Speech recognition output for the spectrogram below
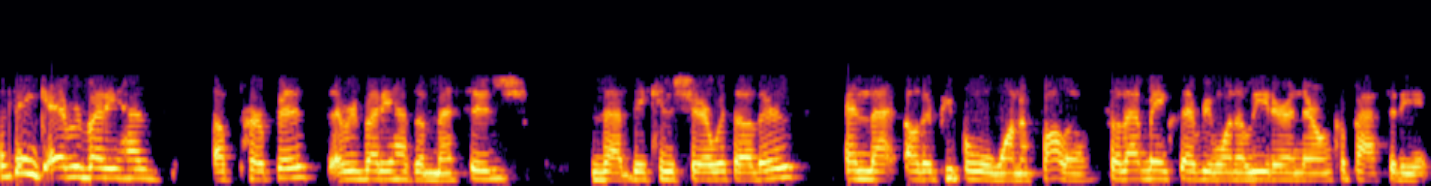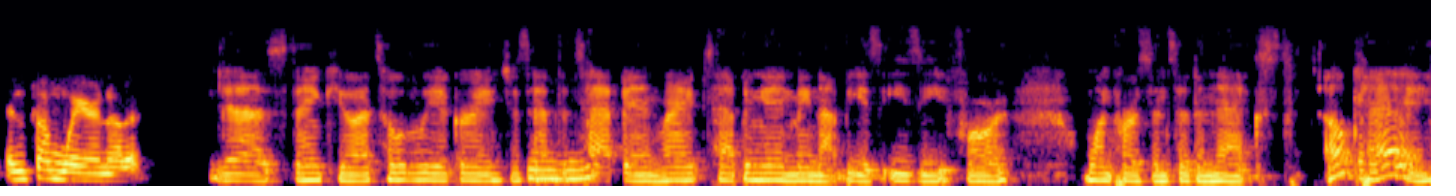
I think everybody has a purpose, everybody has a message that they can share with others and that other people will want to follow. So, that makes everyone a leader in their own capacity in some way or another. Yes, thank you. I totally agree. Just have mm-hmm. to tap in, right? Tapping in may not be as easy for one person to the next. Okay.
